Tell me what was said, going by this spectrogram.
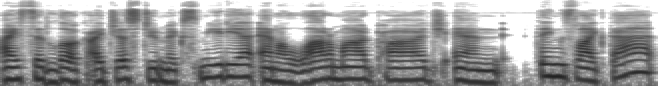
I said, look, I just do mixed media and a lot of Mod Podge and things like that.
